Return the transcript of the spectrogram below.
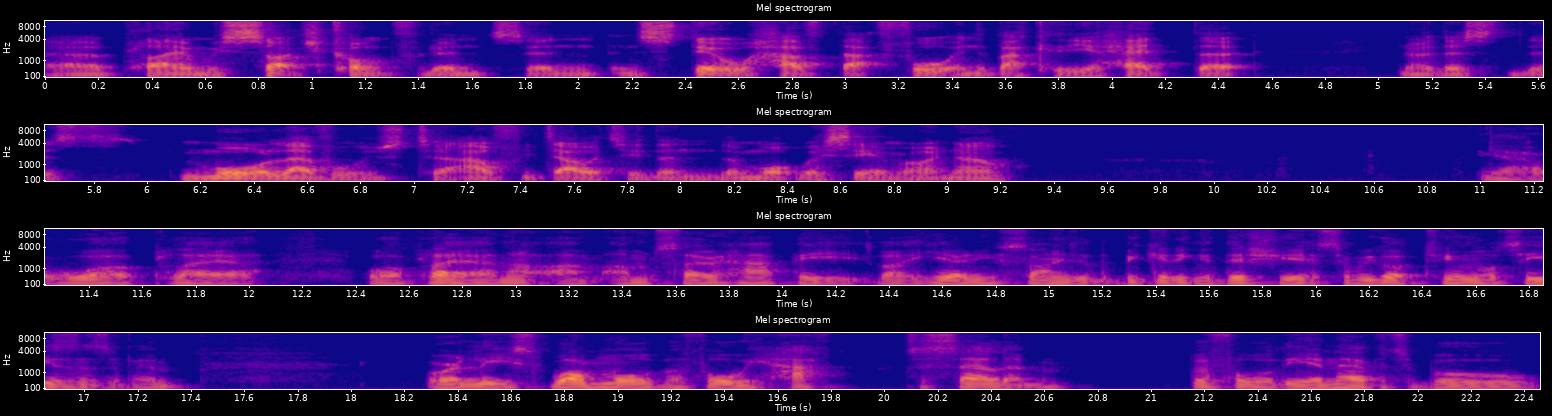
uh, playing with such confidence and and still have that thought in the back of your head that you know there's there's more levels to Alfie Doughty than than what we're seeing right now. Yeah, what a player! What a player! And I'm I'm so happy. Like he only signed at the beginning of this year, so we got two more seasons of him, or at least one more before we have to sell him before the inevitable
